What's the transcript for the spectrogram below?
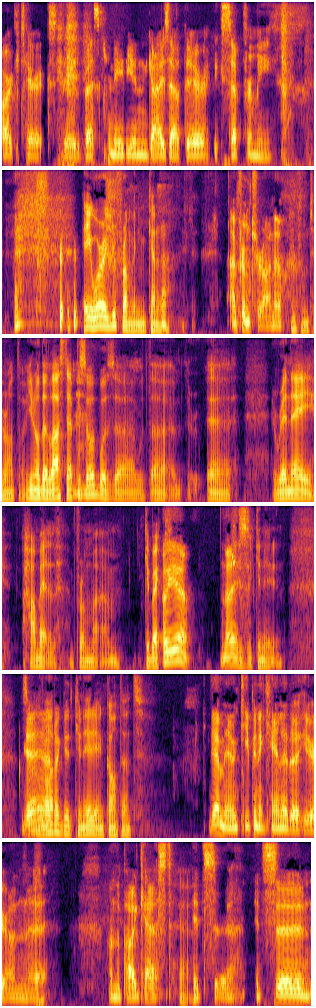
Arcteryx. They're the best Canadian guys out there, except for me. Hey, where are you from in Canada? I'm from Toronto. I'm from Toronto. You know, the last episode was uh, with uh, uh, Renee Hamel from um, Quebec. Oh yeah, nice. She's a Canadian. So Yeah, a yeah. lot of good Canadian content. Yeah, man, keeping it Canada here on uh, on the podcast. Yeah. It's uh, it's uh,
